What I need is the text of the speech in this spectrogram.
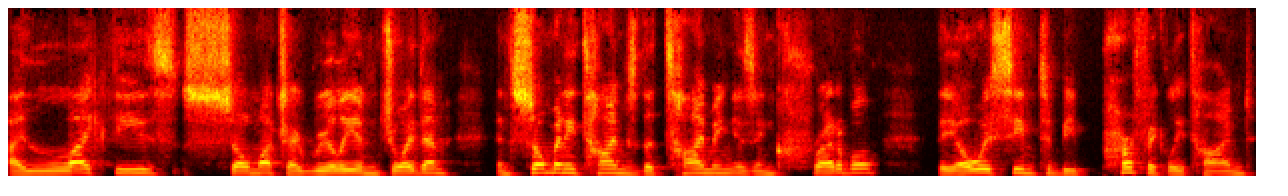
I like these so much. I really enjoy them, and so many times the timing is incredible. They always seem to be perfectly timed,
